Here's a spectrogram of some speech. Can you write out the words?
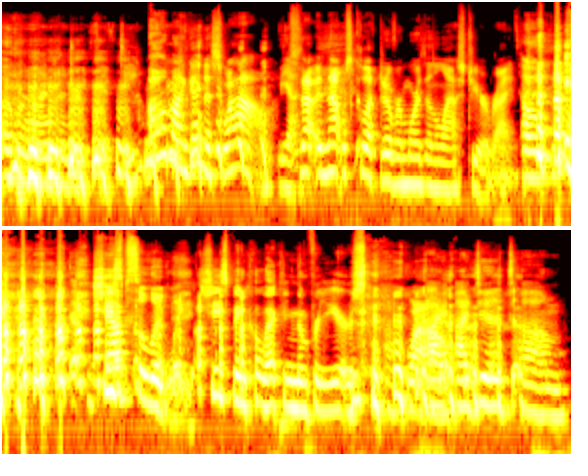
Over 950. oh, my goodness. Wow. yeah. So that, and that was collected over more than the last year, right? Oh, she's, absolutely. She's been collecting them for years. Uh, wow. I, I did. Um,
